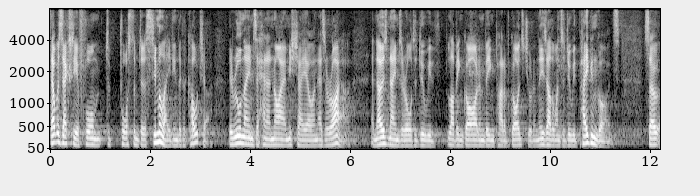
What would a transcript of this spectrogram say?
that was actually a form to force them to assimilate into the culture. Their real names are Hananiah, Mishael, and Azariah. And those names are all to do with loving God and being part of God's children. These other ones to do with pagan gods. So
